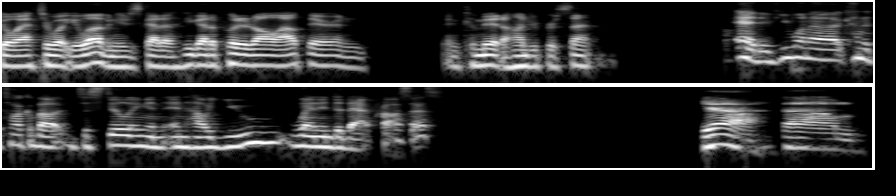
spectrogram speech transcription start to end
go after what you love, and you just gotta you gotta put it all out there and and commit 100 percent. Ed, if you want to kind of talk about distilling and, and how you went into that process. Yeah. Um,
